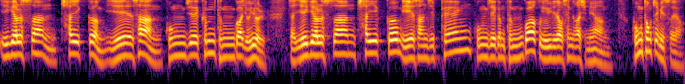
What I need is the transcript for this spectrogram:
이결산, 차입금, 예산, 공제금 등과 요율. 자 예결산, 차입금, 예산 집행, 공제금 등과 그 요율이라고 생각하시면 공통점이 있어요.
